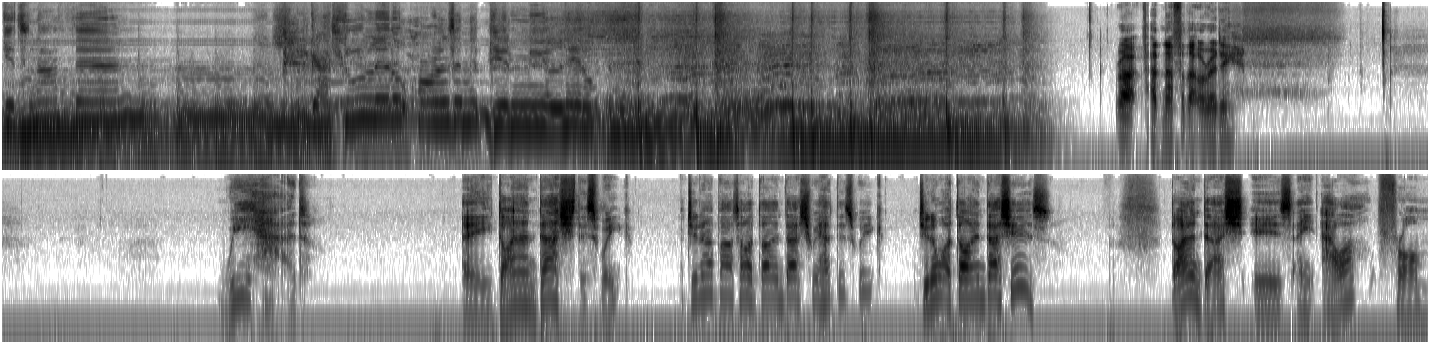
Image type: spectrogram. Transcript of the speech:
It's nothing. She got two little horns and they give me a little Right, I've had enough of that already. We had a Diane Dash this week. Do you know about our Diane Dash we had this week? Do you know what a Diane Dash is? Diane Dash is an hour from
